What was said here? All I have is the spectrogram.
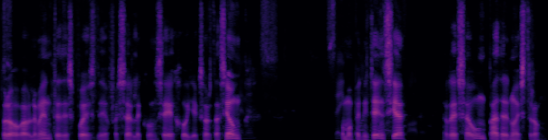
probablemente después de ofrecerle consejo y exhortación, como penitencia, reza un Padre nuestro,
